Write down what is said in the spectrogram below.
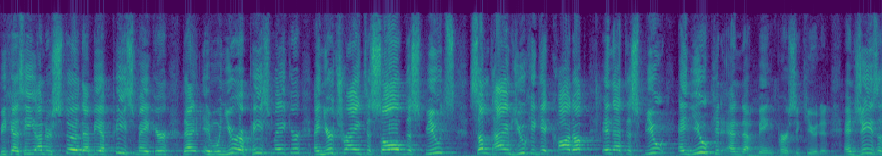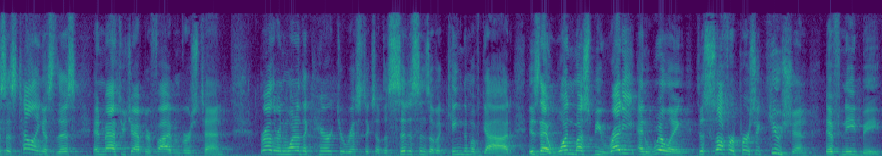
because he understood that be a peacemaker, that when you're a peacemaker and you're trying to solve disputes, sometimes you could get caught up in that dispute and you could end up being persecuted. And Jesus is telling us this in Matthew chapter 5 and verse 10. Brethren, one of the characteristics of the citizens of a kingdom of God is that one must be ready and willing to suffer persecution if need be.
